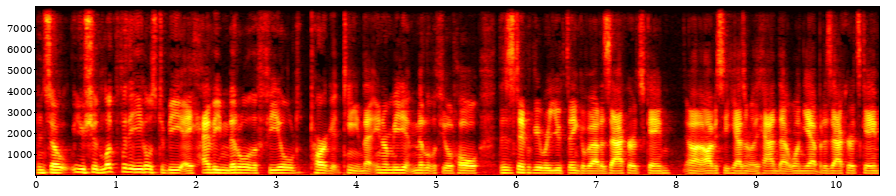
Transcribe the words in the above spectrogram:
And so you should look for the Eagles to be a heavy middle of the field target team, that intermediate middle of the field hole. This is typically where you think about a Zach Ertz game. Uh, obviously, he hasn't really had that one yet, but a Zach Ertz game.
